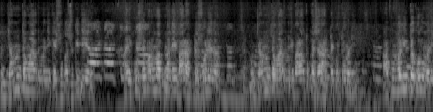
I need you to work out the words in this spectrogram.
पण जामुंत महाराज म्हणे काही सुखासुखी दे आणि कृष्ण परमात्मा काही बाळ हट्ट सोडे ना. मग जामुंत महाराज म्हणे बाळा तू कशाला हट्ट करतो म्हणे? आपण मलयुद्ध करू म्हणे.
